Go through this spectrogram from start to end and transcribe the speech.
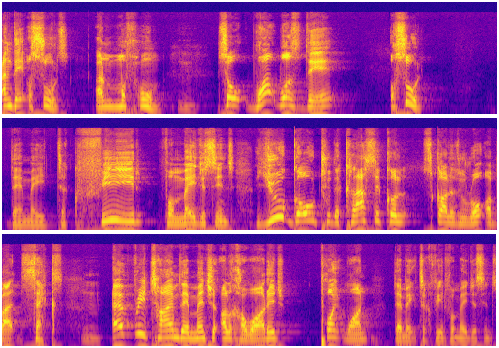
and the usuls and mafhum. Mm. So what was the usul? They made takfir for major sins. You go to the classical scholars who wrote about sex. Mm. Every time they mention al-Khawarij, Point one, they make takfir for major sins.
